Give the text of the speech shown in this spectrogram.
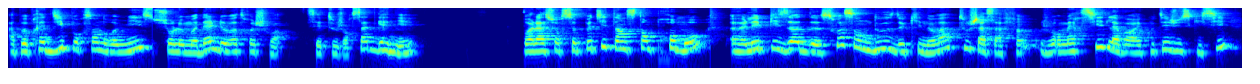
à peu près 10% de remise sur le modèle de votre choix. C'est toujours ça de gagner. Voilà, sur ce petit instant promo, euh, l'épisode 72 de Quinoa touche à sa fin. Je vous remercie de l'avoir écouté jusqu'ici.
